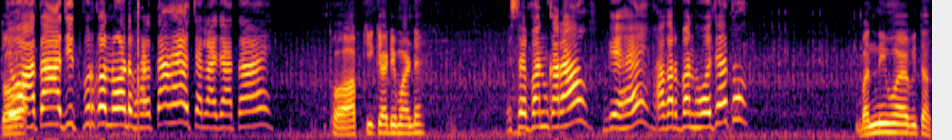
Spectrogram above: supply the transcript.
तो जो आता है अजीतपुर का नोट भरता है चला जाता है। तो आपकी क्या डिमांड है? इसे बंद कराओ ये है अगर बंद हो जाए तो। बंद नहीं हुआ है अभी तक?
